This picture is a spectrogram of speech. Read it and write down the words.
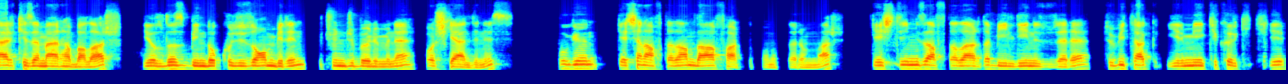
Herkese merhabalar. Yıldız 1911'in 3. bölümüne hoş geldiniz. Bugün geçen haftadan daha farklı konuklarım var. Geçtiğimiz haftalarda bildiğiniz üzere TÜBİTAK 2242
